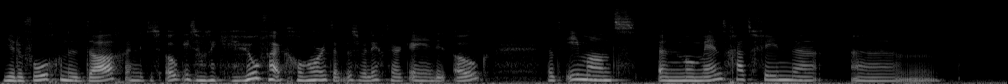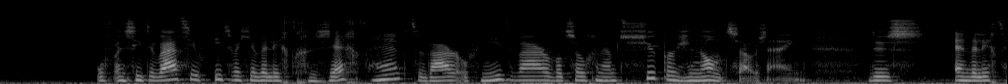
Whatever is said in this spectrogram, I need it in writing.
je de volgende dag, en dit is ook iets wat ik heel vaak gehoord heb, dus wellicht herken je dit ook, dat iemand een moment gaat vinden. Um, of een situatie of iets wat je wellicht gezegd hebt, waar of niet waar, wat zogenaamd super gênant zou zijn. Dus, en wellicht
